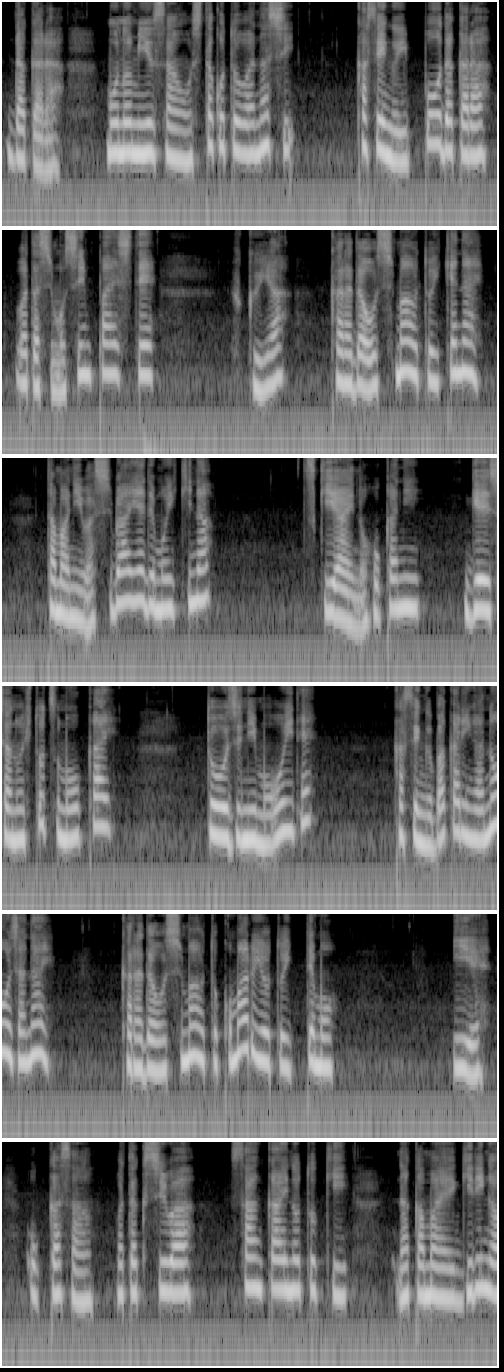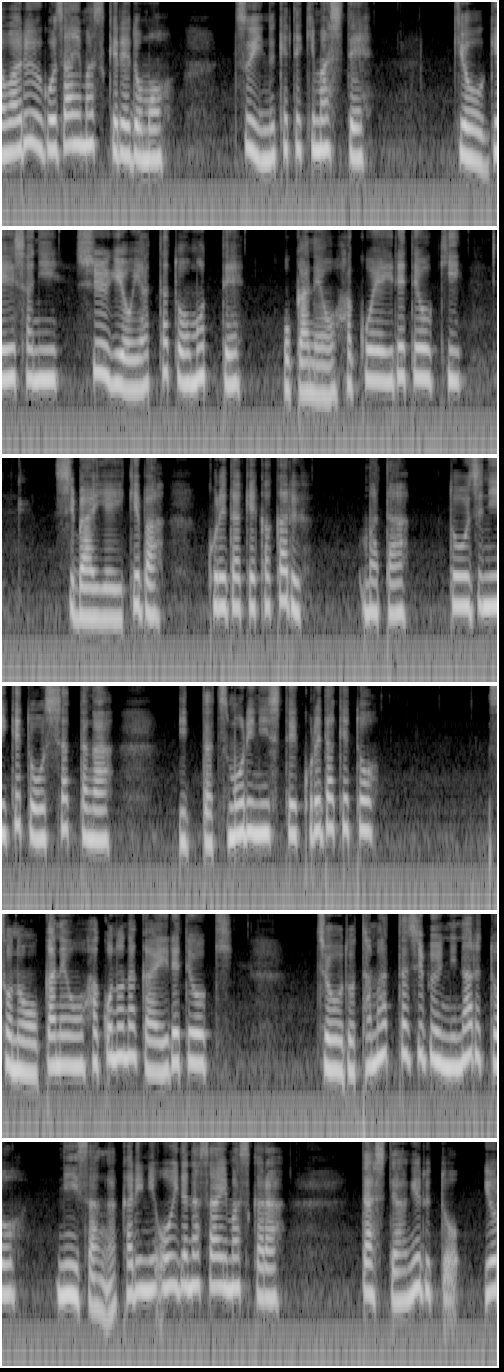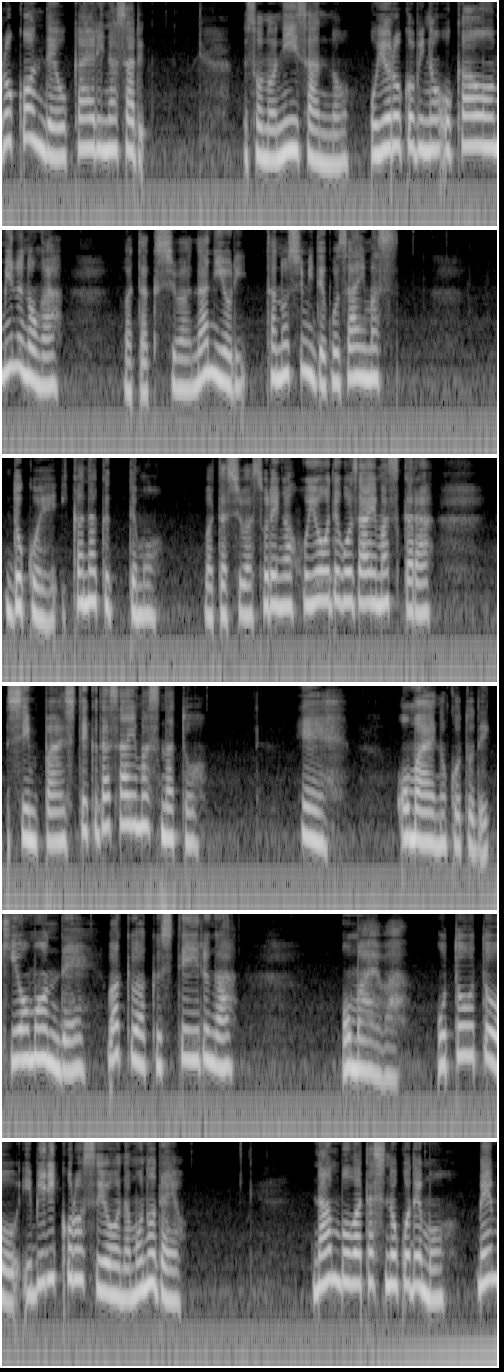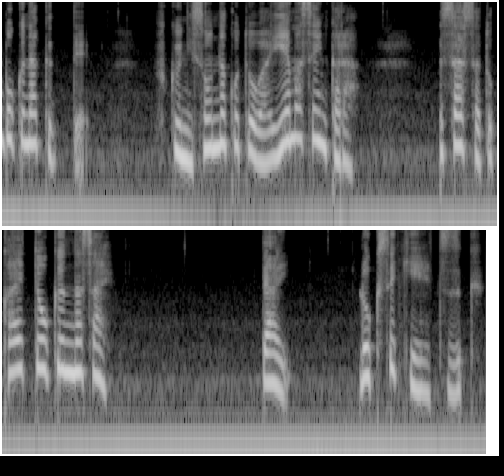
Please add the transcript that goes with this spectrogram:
だから物見湯さんをしたことはなし稼ぐ一方だから私も心配して服や体をしまうといけないたまには芝居へでも行きな付き合いのほかに芸者の一つもおかい。当時にもおいで。稼ぐばかりが脳じゃない。体をしまうと困るよと言っても。いいえ、おっかさん、私は3階の時、仲間へ義理が悪うございますけれども、つい抜けてきまして、今日芸者に祝儀をやったと思って、お金を箱へ入れておき、芝居へ行けばこれだけかかる。また同時に行けとおっしゃったが行ったつもりにしてこれだけとそのお金を箱の中へ入れておきちょうどたまった自分になると兄さんが仮においでなさいますから出してあげると喜んでお帰りなさるその兄さんのお喜びのお顔を見るのが私は何より楽しみでございます。どこへ行かなくっても私はそれが保養でございますから心配してくださいますなと。ええ、お前のことで気をもんでワクワクしているが、お前は弟をいびり殺すようなものだよ。なんぼ私の子でも面目なくって服にそんなことは言えませんからさっさと帰っておくんなさい。第6席へ続く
